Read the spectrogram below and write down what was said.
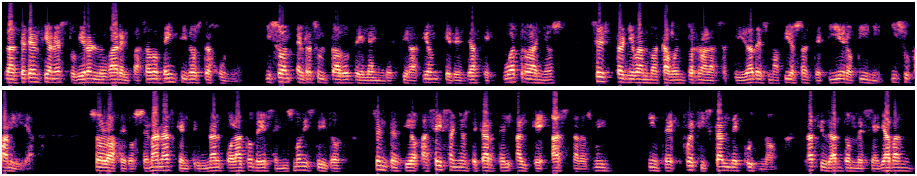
las detenciones tuvieron lugar el pasado 22 de junio y son el resultado de la investigación que desde hace cuatro años se está llevando a cabo en torno a las actividades mafiosas de Piero Pini y su familia. Solo hace dos semanas que el tribunal polaco de ese mismo distrito sentenció a seis años de cárcel al que hasta 2015 fue fiscal de Kutno, la ciudad donde se hallaban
